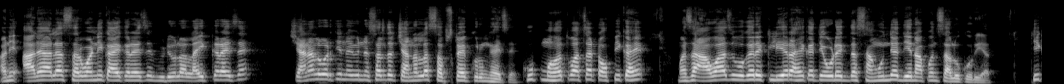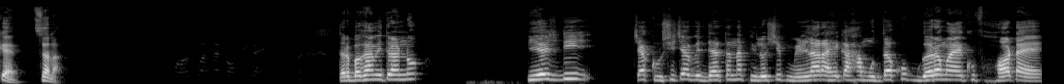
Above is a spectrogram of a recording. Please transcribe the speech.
आणि आल्या आल्या सर्वांनी काय करायचं व्हिडिओला लाईक करायचं आहे चॅनलवरती नवीन असाल तर चॅनलला सबस्क्राईब करून घ्यायचं आहे. खूप महत्त्वाचा टॉपिक आहे. माझा आवाज वगैरे क्लिअर आहे का तेवढं एकदा सांगून द्या देन आपण चालू करूयात. ठीक आहे? चला. तर बघा मित्रांनो पी एच डीच्या कृषीच्या विद्यार्थ्यांना फेलोशिप मिळणार आहे का? हा मुद्दा खूप गरम आहे खूप हॉट आहे.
